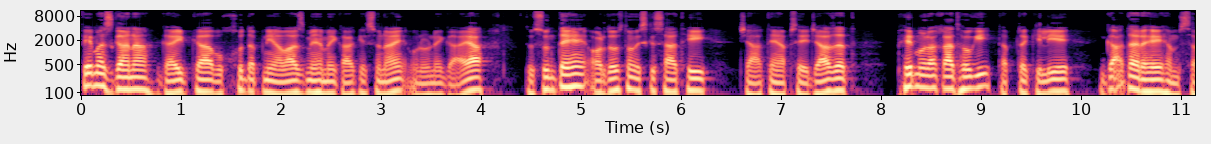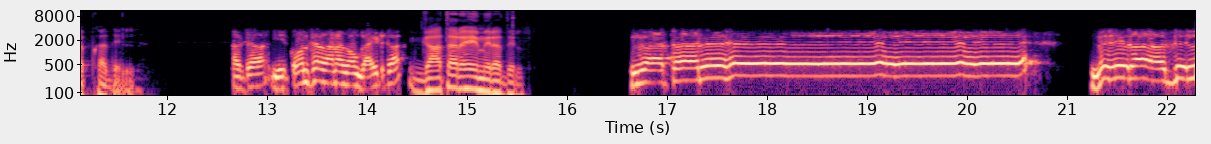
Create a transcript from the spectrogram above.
फ़ेमस गाना गाइड का वो खुद अपनी आवाज़ में हमें गा के सुनाए। उन्होंने गाया तो सुनते हैं और दोस्तों इसके साथ ही चाहते हैं आपसे इजाज़त। फिर मुलाकात होगी तब तक के लिए गाता रहे हम सबका दिल। अच्छा ये कौन सा गाना गाऊं गाइड का? गाता रहे मेरा दिल। गाता रहे मेरा दिल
